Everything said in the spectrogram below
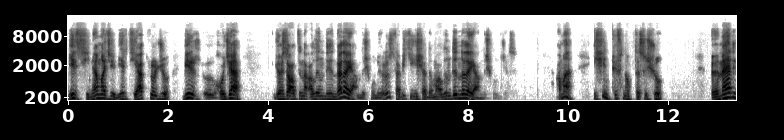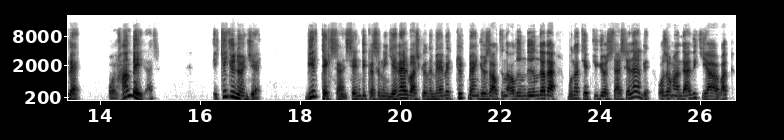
bir sinemacı, bir tiyatrocu, bir e, hoca gözaltına alındığında da yanlış buluyoruz. Tabii ki iş adamı alındığında da yanlış bulacağız. Ama işin püf noktası şu. Ömer ve Orhan Beyler iki gün önce bir tek sen sendikasının genel başkanı Mehmet Türkmen gözaltına alındığında da buna tepki gösterselerdi o zaman derdi ki ya bak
